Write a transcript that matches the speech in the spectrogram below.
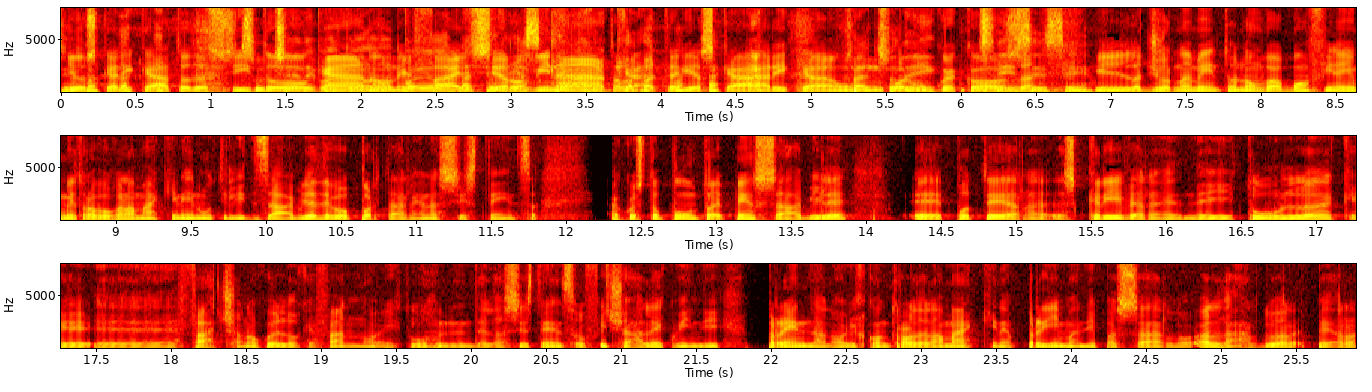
io ho scaricato dal sito Canon, il file si è rovinato, scarica. la batteria scarica, un qualunque dei... cosa, sì, sì, l'aggiornamento non va a buon fine, io mi trovo con la macchina inutilizzabile, devo portarla in assistenza. A questo punto è pensabile eh, poter scrivere dei tool che eh, facciano quello che fanno i tool dell'assistenza ufficiale quindi prendano il controllo della macchina prima di passarlo all'hardware per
